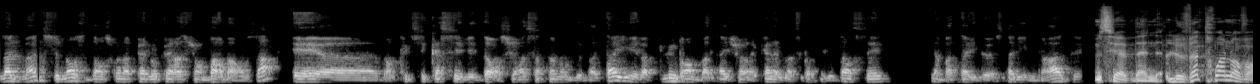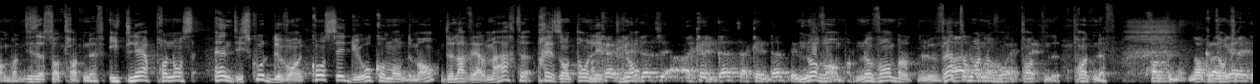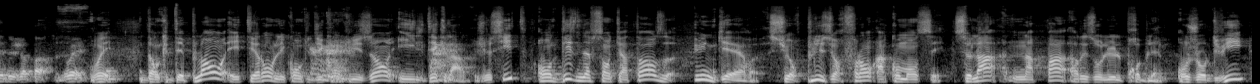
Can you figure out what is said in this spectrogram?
la, la, se lance dans ce qu'on appelle l'opération Barbarossa et euh, donc elle s'est cassé les dents sur un certain nombre de batailles et la plus grande bataille sur laquelle elle va se casser les dents c'est la bataille de Stalingrad. Monsieur Ben, le 23 novembre 1939, Hitler prononce un discours devant un conseil du haut commandement de la Wehrmacht présentant les plans. à quelle date, à quelle date Novembre, novembre, le 23 ah, novembre 39. 39. Donc la guerre était déjà partie. Oui. Donc des plans et tirant les des conclusions et il déclare, je cite, en 1914, une guerre sur plusieurs fronts a commencé. Cela n'a pas résolu le problème. Aujourd'hui,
